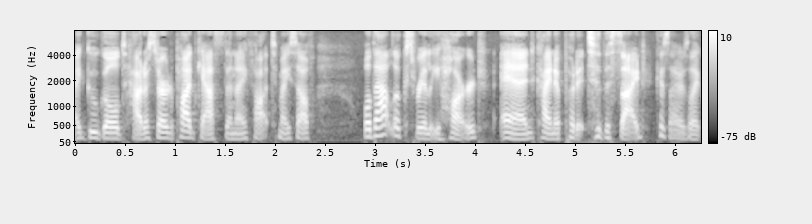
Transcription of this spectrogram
I googled how to start a podcast and I thought to myself, well that looks really hard and kind of put it to the side because I was like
